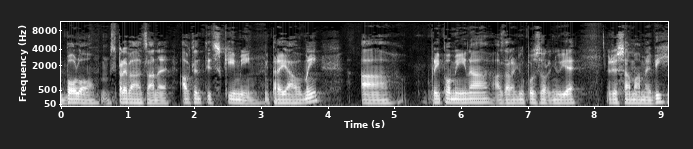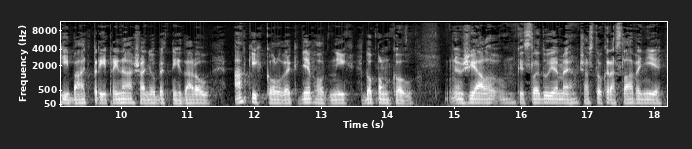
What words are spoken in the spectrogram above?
bolo sprevádzané autentickými prejavmi a pripomína a zároveň upozorňuje, že sa máme vyhýbať pri prinášaní obetných darov akýchkoľvek nevhodných doplnkov. Žiaľ, keď sledujeme častokrát slávenie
